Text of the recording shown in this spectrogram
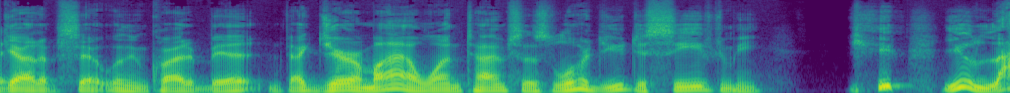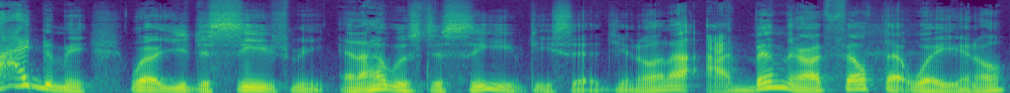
a, got upset with him quite a bit. In fact, Jeremiah one time says, "Lord, you deceived me. You, you lied to me. Well, you deceived me, and I was deceived." He said, "You know, and I, I've been there. I felt that way. You know."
